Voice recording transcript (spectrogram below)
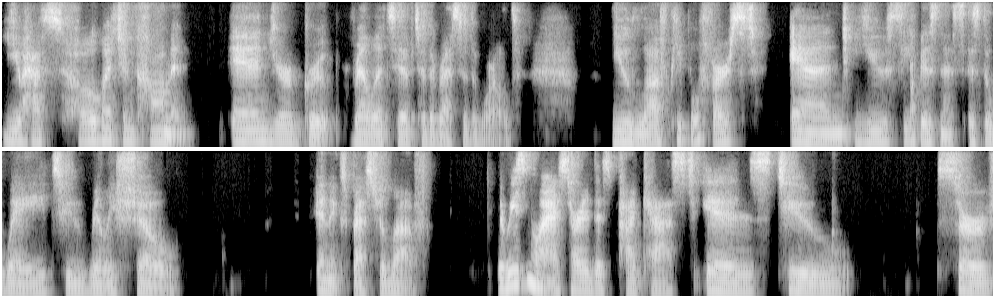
you have so much in common in your group relative to the rest of the world. You love people first, and you see business as the way to really show and express your love. The reason why I started this podcast is to serve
